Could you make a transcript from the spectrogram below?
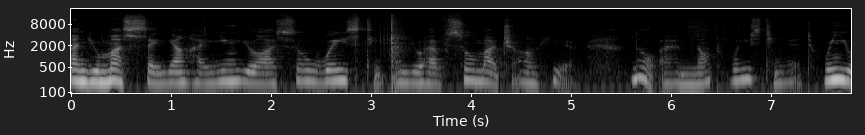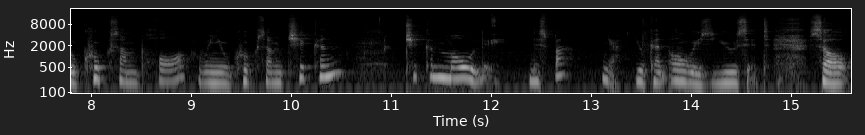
And you must say, Yang Haiying, you are so wasting and you have so much on here. No, I am not wasting it. When you cook some pork, when you cook some chicken, chicken mole, pas? Yeah, you can always use it. So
